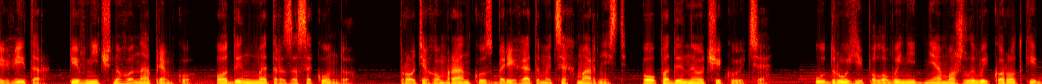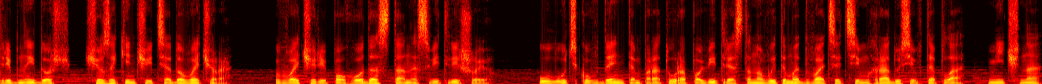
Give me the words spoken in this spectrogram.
Вітер північного напрямку 1 метр за секунду. Протягом ранку зберігатиметься хмарність, опади не очікуються. У другій половині дня можливий короткий дрібний дощ, що закінчиться до вечора. Ввечері погода стане світлішою. У Луцьку вдень температура повітря становитиме 27 градусів тепла, нічна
